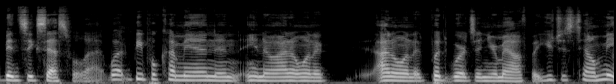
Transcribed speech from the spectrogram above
been successful at. What people come in and you know, I don't want to I don't want to put words in your mouth, but you just tell me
